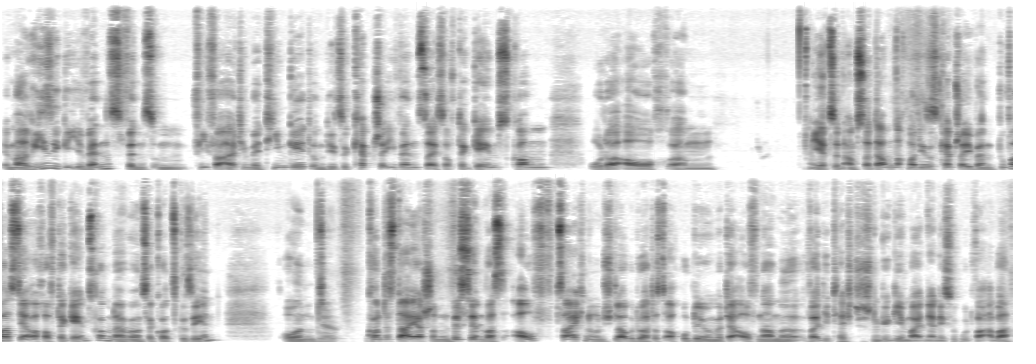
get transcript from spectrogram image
immer riesige Events, wenn es um FIFA Ultimate Team geht, um diese Capture-Events, sei es auf der Gamescom oder auch ähm, jetzt in Amsterdam nochmal dieses Capture-Event. Du warst ja auch auf der Gamescom, da haben wir uns ja kurz gesehen und ja. konntest da ja schon ein bisschen was aufzeichnen und ich glaube, du hattest auch Probleme mit der Aufnahme, weil die technischen Gegebenheiten ja nicht so gut waren. Aber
